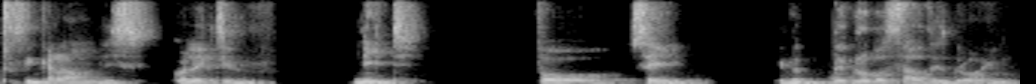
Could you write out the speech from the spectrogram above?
to think around this collective need for saying if the global south is growing,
